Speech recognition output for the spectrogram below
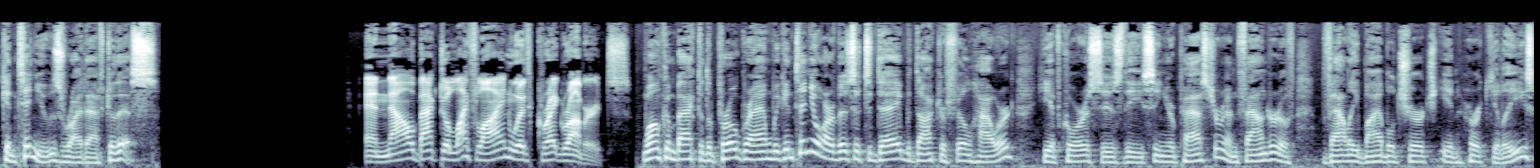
continues right after this. And now back to Lifeline with Craig Roberts. Welcome back to the program. We continue our visit today with Dr. Phil Howard. He, of course, is the senior pastor and founder of Valley Bible Church in Hercules.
